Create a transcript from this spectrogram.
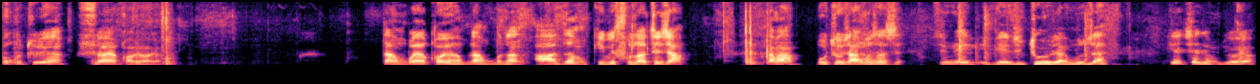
Bu kutuyu şuraya koyuyorum. Tam buraya koyuyorum. Tam buradan ağzım gibi fırlatacağım. Tamam. Bu tuzağımıza şimdi ikinci tuzağımıza geçelim diyorum.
